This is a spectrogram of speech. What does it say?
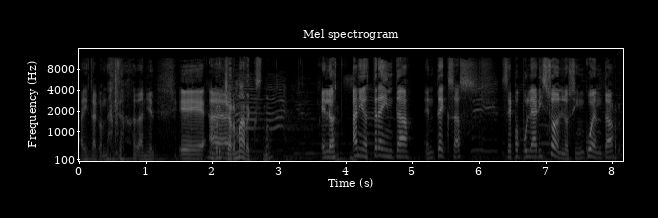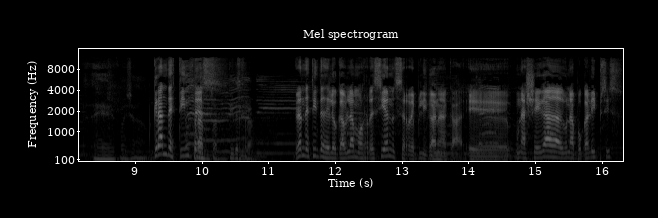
Ahí está contando Daniel. Eh, a- Richard Marx, ¿no? En los años 30, en Texas, se popularizó en los 50 Eh, grandes tintes. Frampton. Grandes tintes de lo que hablamos recién se replican acá. Eh, una llegada de un apocalipsis,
